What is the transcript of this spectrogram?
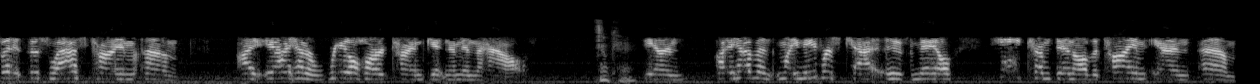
But this last time, um, I I had a real hard time getting him in the house. Okay. And I haven't. My neighbor's cat, who's male, he comes in all the time, and um,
